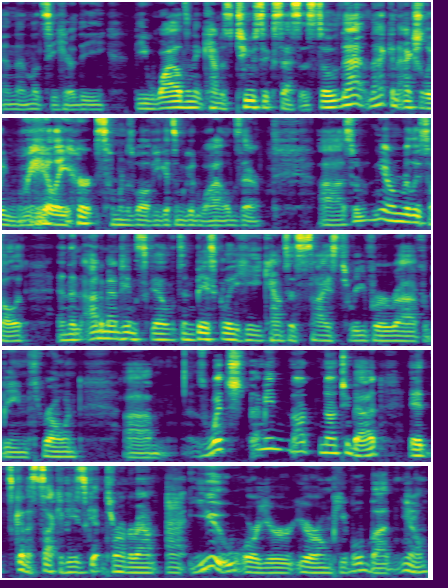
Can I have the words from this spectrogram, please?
and then let's see here, the the wilds in it count as two successes. So that that can actually really hurt someone as well if you get some good wilds there. Uh, so you know, really solid. And then adamantium skeleton, basically he counts as size three for uh, for being thrown. Um, which I mean, not not too bad. It's gonna suck if he's getting thrown around at you or your your own people, but you know,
